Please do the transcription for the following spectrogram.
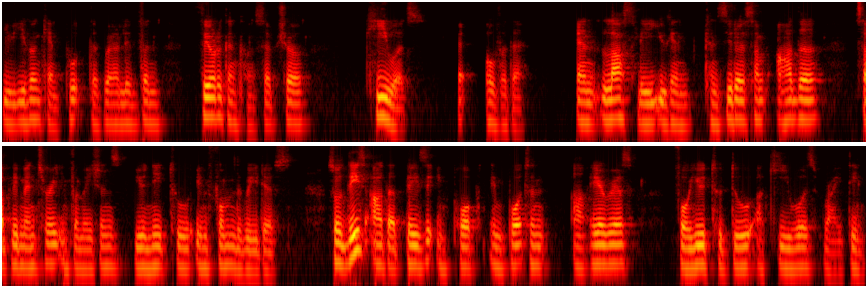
You even can put the relevant theoretical and conceptual keywords eh, over there. And lastly, you can consider some other supplementary informations you need to inform the readers. So these are the basic import, important uh, areas for you to do a keywords writing.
